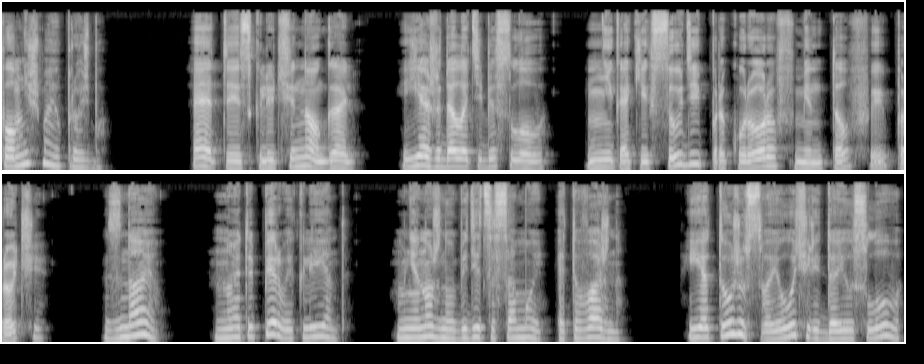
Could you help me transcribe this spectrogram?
Помнишь мою просьбу?» «Это исключено, Галь. Я же дала тебе слово. Никаких судей, прокуроров, ментов и прочее. Знаю, но это первый клиент. Мне нужно убедиться самой, это важно. Я тоже, в свою очередь, даю слово,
